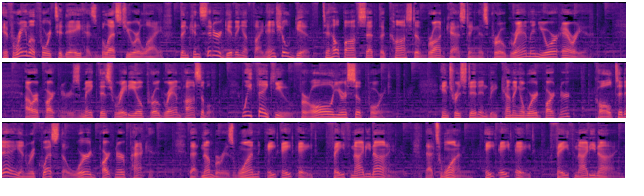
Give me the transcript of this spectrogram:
If Rhema for today has blessed your life, then consider giving a financial gift to help offset the cost of broadcasting this program in your area. Our partners make this radio program possible. We thank you for all your support. Interested in becoming a Word Partner? Call today and request the Word Partner Packet. That number is 1 888 Faith 99. That's 1 888 Faith 99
